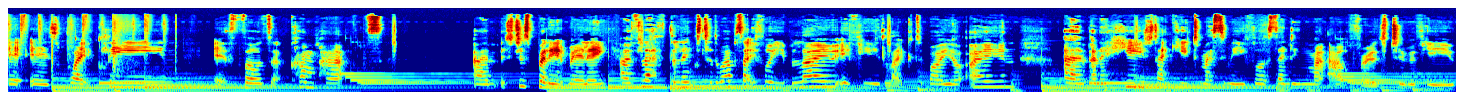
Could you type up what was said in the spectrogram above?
it is white clean, it folds up compact. Um, it's just brilliant, really. I've left the links to the website for you below if you'd like to buy your own. Um, and a huge thank you to Messy Me for sending them out for us to review.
